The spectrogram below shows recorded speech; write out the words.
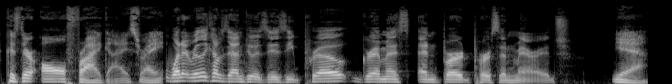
Because they're all fry guys, right? What it really comes down to is is he pro grimace and bird person marriage? Yeah,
